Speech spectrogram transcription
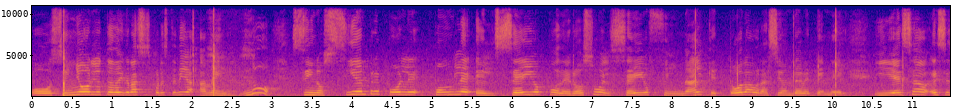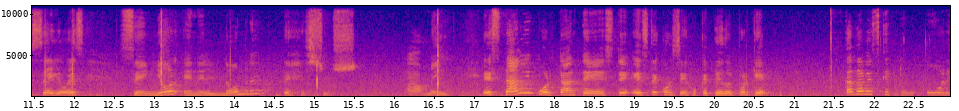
O Señor, yo te doy gracias por este día, amén. No, sino siempre ponle, el sello poderoso, el sello final que toda oración debe tener. Y esa, ese sello es, Señor, en el nombre de Jesús. Amén. Es tan importante este, este consejo que te doy, porque cada vez que tú ores,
